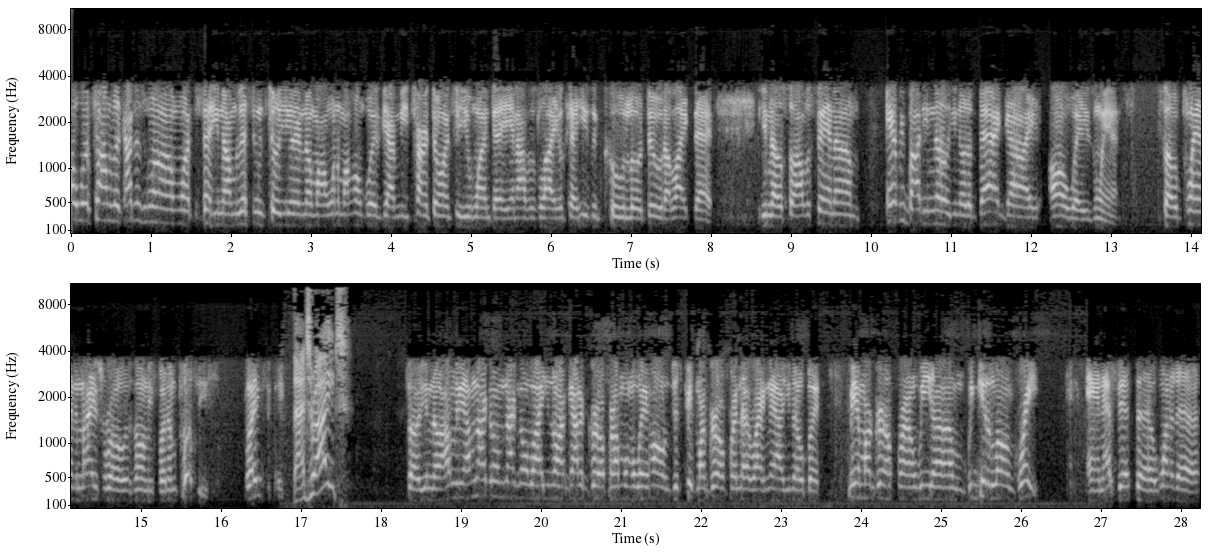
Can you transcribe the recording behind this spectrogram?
Oh, well, Tom, look, I just want, want to say, you know, I'm listening to you, and you know, my, one of my homeboys got me turned on to you one day, and I was like, okay, he's a cool little dude. I like that. You know, so I was saying, um, everybody knows, you know, the bad guy always wins. So playing a nice role is only for them pussies, basically. That's right. So, you know, I mean, I'm not gonna, I'm not gonna lie, you know, I got a girlfriend. I'm on my way home. Just pick my girlfriend up right now, you know, but me and my girlfriend, we, um, we get along great. And that's just, uh, one of the,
